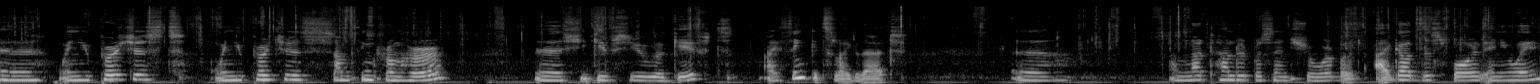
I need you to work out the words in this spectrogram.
uh, when you purchased when you purchase something from her uh, she gives you a gift. I think it's like that. Uh, I'm not 100% sure but I got this foil anyway.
